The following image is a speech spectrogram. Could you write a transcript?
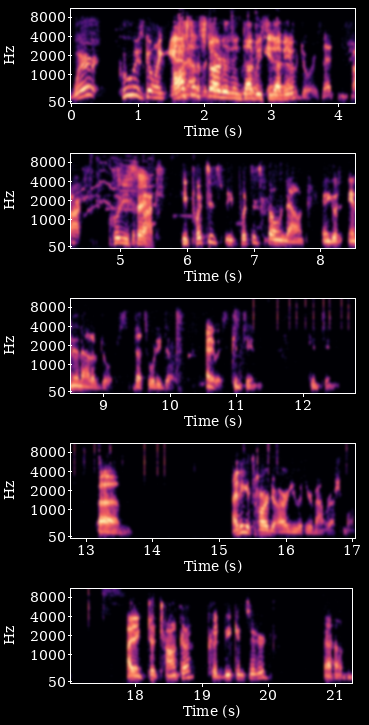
Where? Who is going in Austin and out of started in Who's going in and out WCW? of a door? Is that Fox? Who do you think? Fox. He puts his he puts his phone down and he goes in and out of doors. That's what he does. Anyways, continue. Continue. Um, I think it's hard to argue with your Mount Rushmore. I think Tatanka could be considered. Um,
